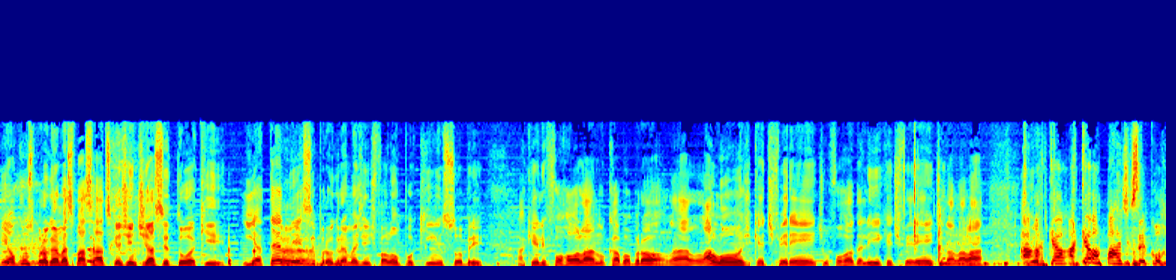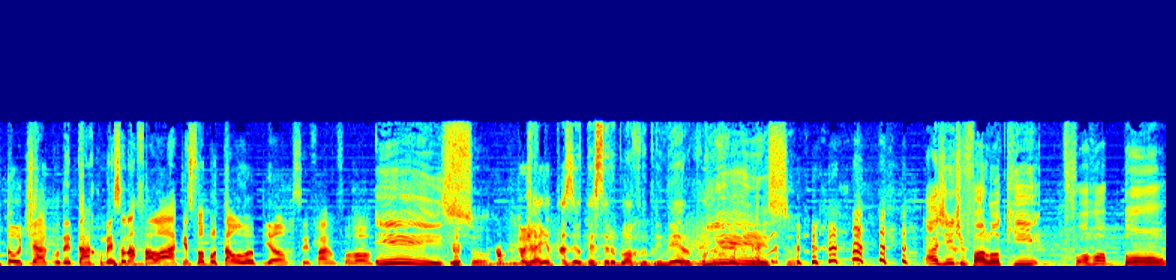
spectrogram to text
Em alguns programas passados que a gente já citou aqui, e até nesse programa a gente falou um pouquinho sobre aquele forró lá no Cabo Bró, lá, lá longe, que é diferente, o forró dali, que é diferente, lá, lá, lá. A- aquela, aquela parte que você cortou o Thiago quando ele tava começando a falar, que é só botar um lampião que você faz um forró. Isso! Eu já ia trazer o terceiro bloco do primeiro, pô. Isso! A gente falou que forró bom,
